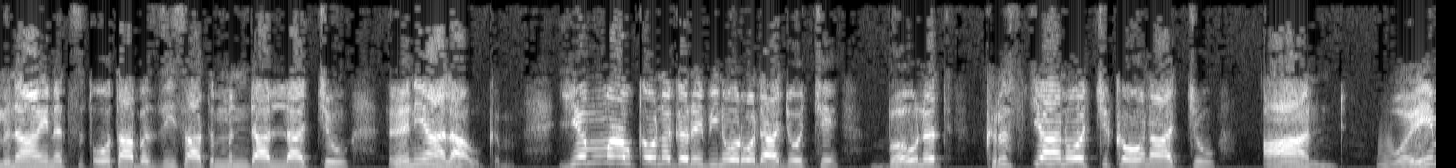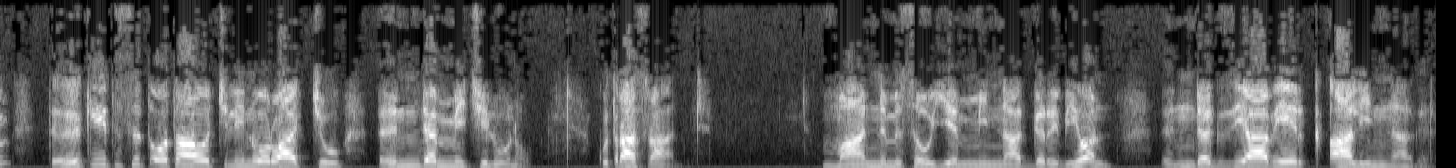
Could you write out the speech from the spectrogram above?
ምን ዐይነት ስጦታ በዚህ ሰዓትም እንዳላችሁ እኔ አላውቅም። የማውቀው ነገር ቢኖር ወዳጆቼ በእውነት ክርስቲያኖች ከሆናችሁ አንድ ወይም ጥቂት ስጦታዎች ሊኖሯችሁ እንደሚችሉ ነው። ቁጥር አሥራ አንድ ማንም ሰው የሚናገር ቢሆን እንደ እግዚአብሔር ቃል ይናገር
